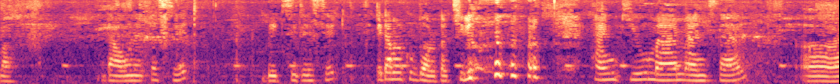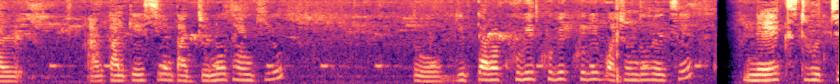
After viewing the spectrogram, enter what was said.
বাহ ডাউন একটা সেট বেডশিটের সেট। এটা আমার খুব দরকার ছিল। Thank you ma'am and sir আর আর কালকে এসেছিলেন তার জন্য থ্যাংক ইউ তো গিফটটা আমার খুবই খুবই খুবই পছন্দ হয়েছে। নেক্সট হচ্ছে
